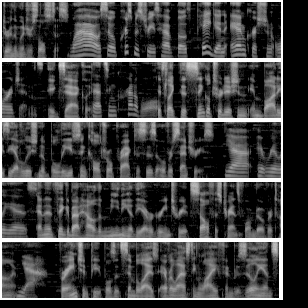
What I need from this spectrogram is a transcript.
during the winter solstice. Wow. So Christmas trees have both pagan and Christian origins. Exactly. That's incredible. It's like this single tradition embodies the evolution of beliefs and cultural practices over centuries. yeah, it really is. And then think about how the meaning of the evergreen tree itself has transformed over time. yeah. For ancient peoples, it symbolized everlasting life and resilience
